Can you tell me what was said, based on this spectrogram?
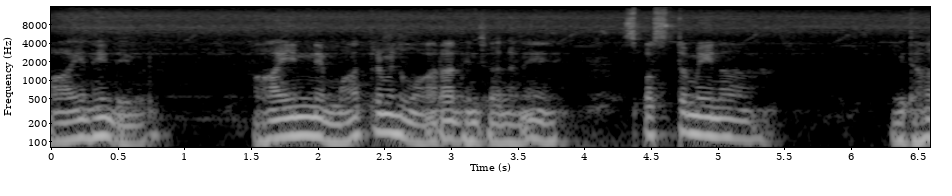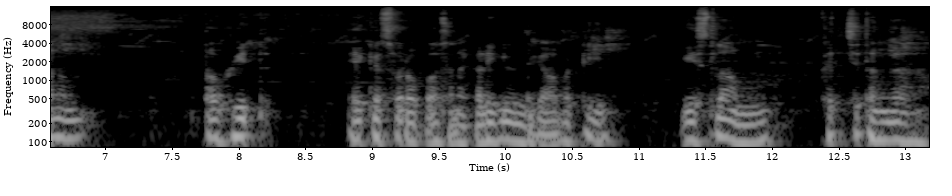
ఆయనే దేవుడు. ఆయన్నే మాత్రమే నువ్వు ఆరాధించాలనే స్పష్టమైన విధానం తౌహీద్ ఏకస్వరోపాసన కలిగి ఉంది కాబట్టి ఇస్లాం ఖచ్చితంగా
